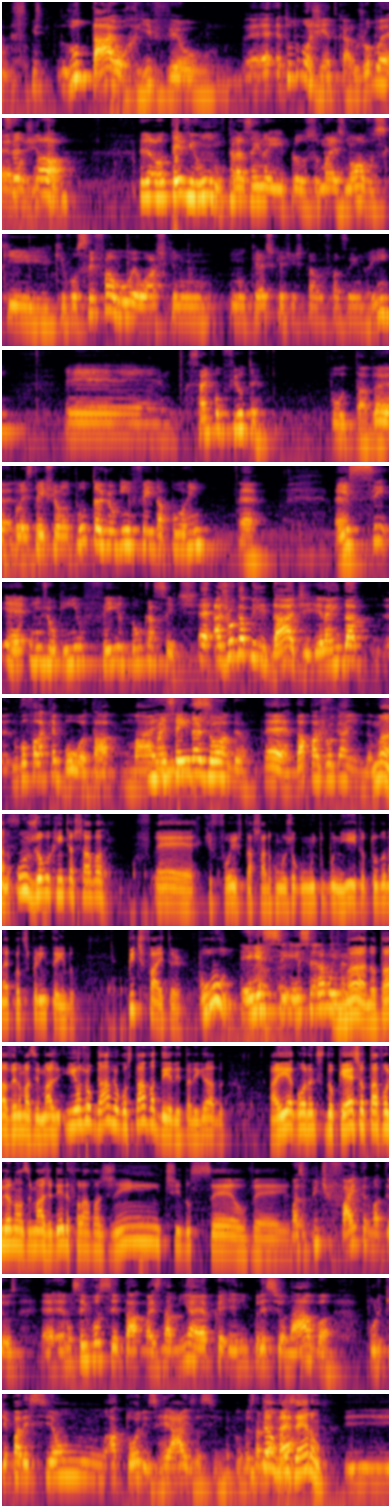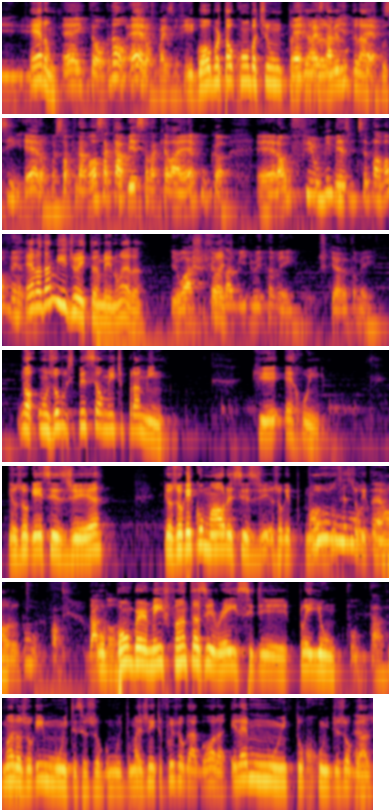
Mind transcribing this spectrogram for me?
Lutar é horrível. É, é- é tudo nojento, cara. O jogo é, é Cê- nojento. ó, eu- teve um trazendo aí pros mais novos que, que você falou, eu acho que num, num cast que a gente tava fazendo aí. É. Cypher Filter Puta, do velho. PlayStation 1. Puta joguinho feio da porra, hein? É. É. Esse é um joguinho feio do cacete. É, a jogabilidade, ele ainda. não vou falar que é boa, tá? Mas. Mas você ainda joga. É, dá pra jogar ainda. Mano, mas- um jogo que a gente achava é, que foi taxado como um jogo muito bonito, tudo na época do Super Nintendo. Pit Fighter. Puta, Esse, esse era ruim mesmo. Mano, eu tava vendo umas imagens e eu jogava, eu gostava dele, tá ligado? Aí agora antes do cast eu tava olhando as imagens dele e falava, gente do céu, velho. Mas o Pit Fighter, Matheus, é, eu não sei você, tá? Mas na minha época ele impressionava porque pareciam atores reais, assim, né? Pelo menos na Então, minha mas é, eram. E... Eram. É, então. Não, eram, mas enfim. Igual o Mortal Kombat 1, tá É, ligado? mas Era mesmo minha- gráfico. é, sim, eram. Mas só que na nossa cabeça naquela época era um filme mesmo que você tava vendo. Era da Midway também, não era? Eu acho que era Fighter. da Midway também. Acho que era também. Ó, um jogo especialmente pra mim, que é ruim. Eu joguei esses dias, que eu joguei com o Mauro esses dias. Joguei com o Mauro, não sei se joguei com o Puta, Mauro. Puta, O dó. Bomberman Fantasy Race de Play 1. Puta, Mano, eu joguei muito esse jogo, muito. Mas, gente, eu fui jogar agora, ele é muito ruim de jogar.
